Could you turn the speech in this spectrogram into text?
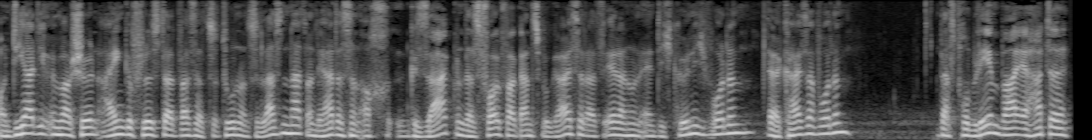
Und die hat ihm immer schön eingeflüstert, was er zu tun und zu lassen hat. Und er hat das dann auch gesagt und das Volk war ganz begeistert, als er dann nun endlich König wurde, äh, Kaiser wurde. Das Problem war, er hatte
